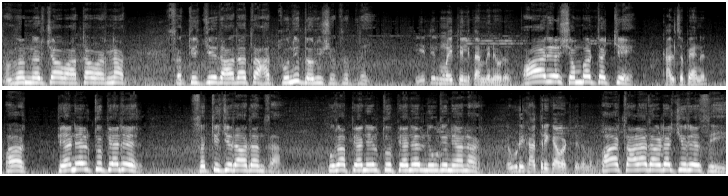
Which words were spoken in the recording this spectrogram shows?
संगमनेरच्या वातावरणात सतीशजी दादाचा हात कोणी धरू शकत नाही. येतील मैथिली तांबे निवडून. फार हे शंभर टक्के. खालचं पॅनल? फार पॅनेल टू पॅनेल. सतीशजी दादांचा. पुरा पॅनेल टू पॅनेल निवडून येणार. एवढी खात्री काय वाटते तुम्हाला? फार चाळ्या दगडाची रेस ही.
